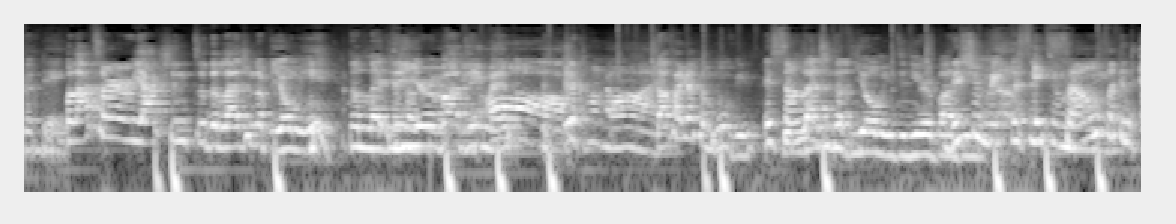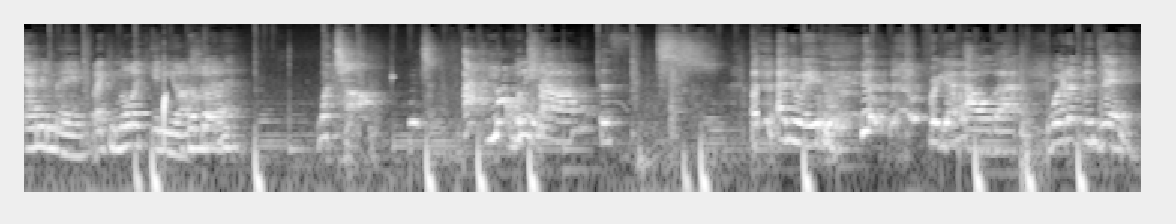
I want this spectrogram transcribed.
good day. Well, that's our reaction to the Legend of Yomi. The legend The of Yoruba Yomi. demon. Oh, come on. That's like, like a movie. It sounds the like Legend the- of Yomi, the Yoruba they should make this It into sounds movie. like an anime, like you know, like the Inuyasha. legend. Wacha. Ah, not Wait. wacha. It's. Anyways, forget all that. Word of the day:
